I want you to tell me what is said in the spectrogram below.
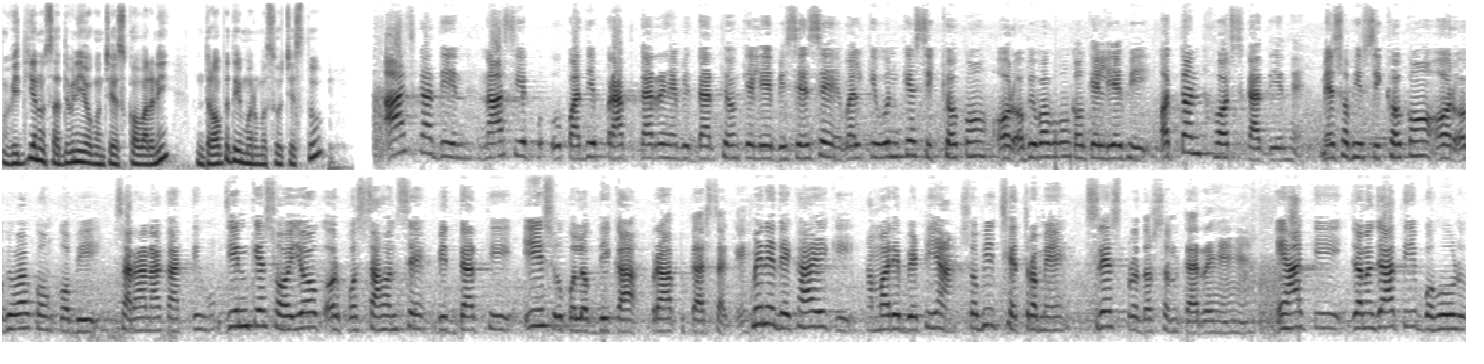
విద్యను సద్వినియోగం చేసుకోవాలని ద్రౌపది ముర్ము సూచిస్తూ आज का दिन न सिर्फ़ उपाधि प्राप्त कर रहे विद्यार्थियों के लिए विशेष है, बल्कि उनके शिक्षकों और अभिभावकों के लिए भी अत्यंत हर्ष का दिन है। मैं सभी शिक्षकों और अभिभावकों को भी सराहना करती हूँ, जिनके सहयोग और प्रोत्साहन से विद्यार्थी इस उपलब्धि का प्राप्त कर सके। मैंने देखा है कि हमारे बेटियाँ सभी क्षेत्रों में श्रेष्ठ प्रदर्शन कर रहे हैं। यहाँ की जनजाति बहुल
